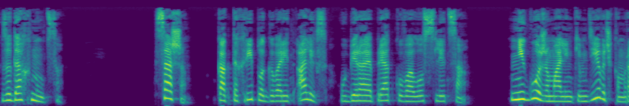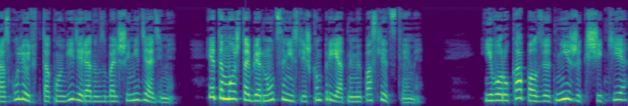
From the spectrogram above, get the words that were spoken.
задохнуться. «Саша», — как-то хрипло говорит Алекс, убирая прядку волос с лица, «негоже маленьким девочкам разгуливать в таком виде рядом с большими дядями. Это может обернуться не слишком приятными последствиями». Его рука ползет ниже, к щеке,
